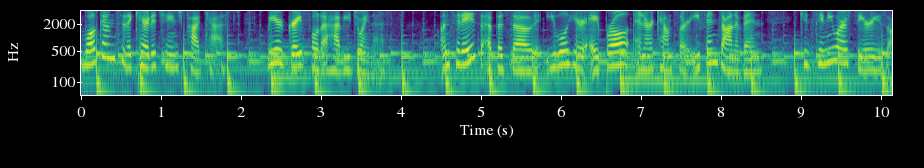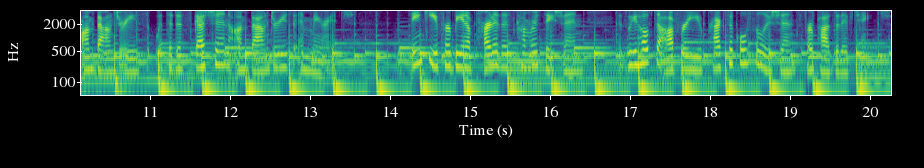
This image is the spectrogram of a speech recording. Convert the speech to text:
Welcome to the Care to Change podcast. We are grateful to have you join us. On today's episode, you will hear April and our counselor, Ethan Donovan, continue our series on boundaries with a discussion on boundaries in marriage. Thank you for being a part of this conversation as we hope to offer you practical solutions for positive change.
